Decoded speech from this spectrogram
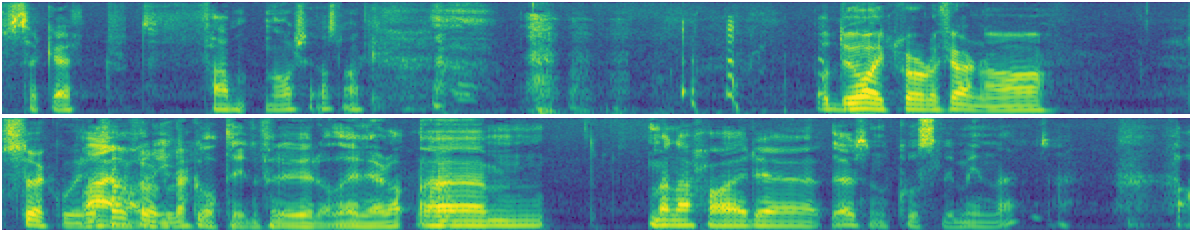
sikkert 15 år siden snart. Og du har ikke klart å fjerne søkeordet, Nei, jeg har ikke gått inn for å gjøre det heller, da. Um, men jeg har eh, Det er jo sånn koselig minne. Så. Ja.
